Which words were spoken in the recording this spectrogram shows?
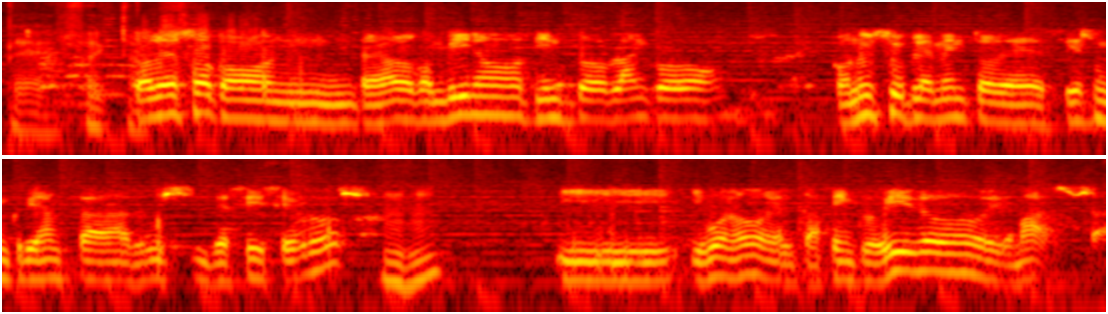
Perfecto. Todo eso con regalo con vino, tinto blanco, con un suplemento de, si es un crianza, de 6 euros, y, y, bueno, el café incluido y demás. O sea,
